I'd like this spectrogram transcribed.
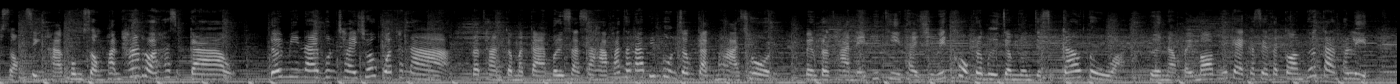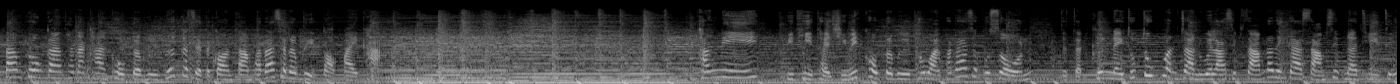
12 สิงหาคม 2559 โดยมีนายบุญชัยโชควัฒนา ประธานกรรมการบริษัทสหพัฒนาพิบูลจำกัดมหาชน เป็นประธานในพิธีไถ่ชีวิตโคกระบือจำนวน 79 ตัว เพื่อนำไปมอบให้แก่เกษตรกรเพื่อการผลิต ตามโครงการธนาคารโคกระบือเพื่อเกษตรกรตามพระราชดำริต่อไปค่ะ ทั้งนี้พิธีไถ่ชีวิตโคกระบือถวายพระราชกุศล จะจัดขึ้นในทุกๆ วันจันทร์เวลา 13นาฬิกา30 นาทีถึง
